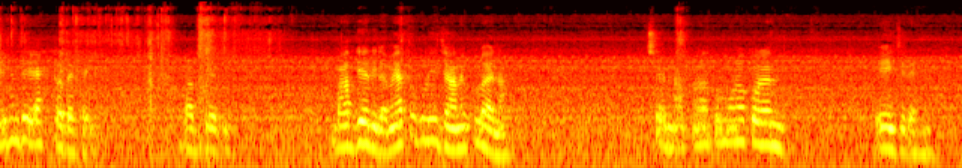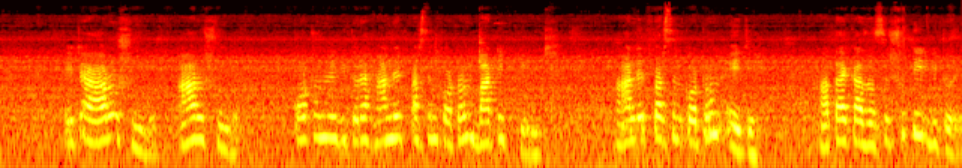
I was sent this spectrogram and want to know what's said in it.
এইখান থেকে একটা দেখাই। বাদ দিয়ে দিই। বাদ দিয়ে দিলাম। এতগুলি জানে, কুলায় না। বুঝছেন আপনারা তো মনে করেন। এই যে দেখেন। এটা আরও সুন্দর আরও সুন্দর। কটনের ভিতরে hundred percent cotton batik print. Hundred percent cotton, এই যে, হাতায় কাজ আছে সুতির ভিতরে।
